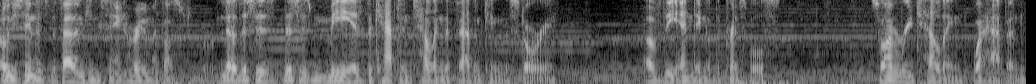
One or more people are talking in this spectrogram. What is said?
oh, you're saying this is the Fathom King saying, "Hurry, my thoughts are words." No, this is this is me as the captain telling the Fathom King the story of the ending of the principles. So I'm retelling what happened.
